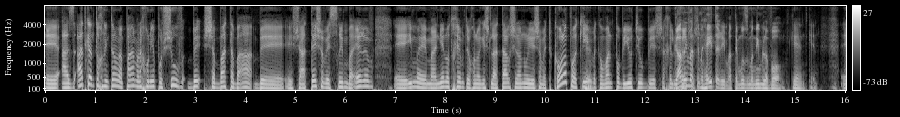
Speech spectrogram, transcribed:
אה, אז עד כאן תוכניתנו להפעם, אנחנו נהיה פה שוב בשבת הבאה בשעה תשע ועשרים בערב. אה, אם אה, מעניין אתכם, אתם יכולים לגשת לאתר שלנו, יש שם את כל הפרקים, כן. וכמובן פה ביוטיוב יש החל גם אם אתם הייטרים, אתם מוזמנים לבוא. כן, כן. אה,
